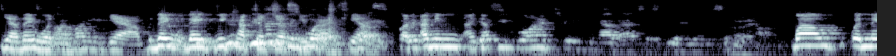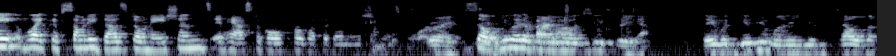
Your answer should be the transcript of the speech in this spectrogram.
Yeah, they wouldn't. money. Yeah, but they, they, we kept it just physically you wouldn't, guys, yes. right, But I if, mean, I guess. if guess, you wanted to, you have access to it, it is a city Right. account. well, when they, like, if somebody does donations, it has to go for what the donation was for. Right. So- If you had a five oh one C three. Yeah. They would give you money, you'd tell them,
